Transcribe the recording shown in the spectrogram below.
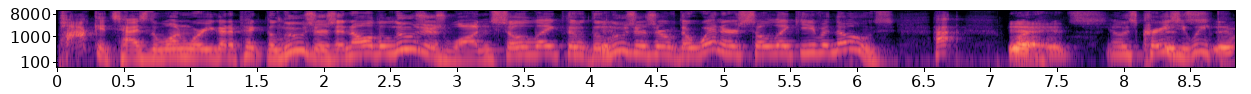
Pockets has the one where you got to pick the losers, and all the losers won. So like the, the yeah. losers are the winners. So like even those. How, yeah, it's it was crazy week. It,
